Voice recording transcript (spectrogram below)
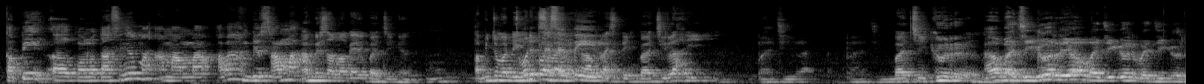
Tapi eh, konotasinya ma- sama ma- apa hampir sama. Hampir sama kayak bajingan. Tapi cuma di Cuma diplesetin. selain- ah, plesetin bajila i bajila baji bajigur. Ah bajigur yo bajigur bajigur.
